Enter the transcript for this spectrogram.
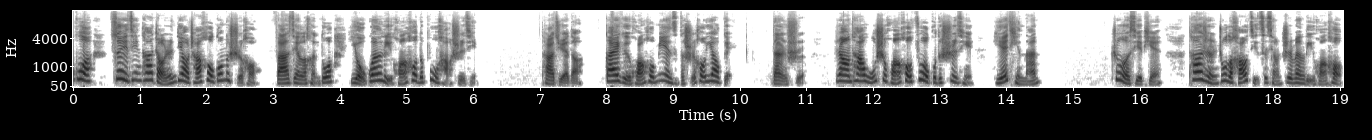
过最近他找人调查后宫的时候，发现了很多有关李皇后的不好事情。他觉得该给皇后面子的时候要给。但是，让他无视皇后做过的事情也挺难。这些天，他忍住了好几次想质问李皇后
